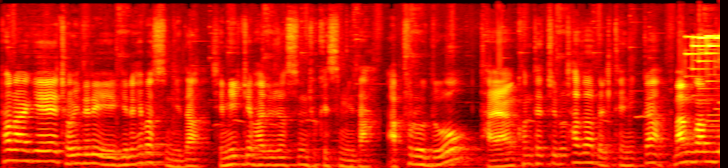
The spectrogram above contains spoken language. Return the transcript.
편하게 저희들의 얘기를 해봤습니다. 재미있게 봐주셨으면 좋겠습니다. 앞으로도 다양한 컨텐츠로 찾아뵐 테니까 만관부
